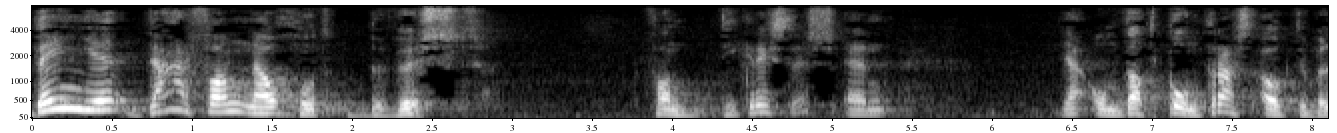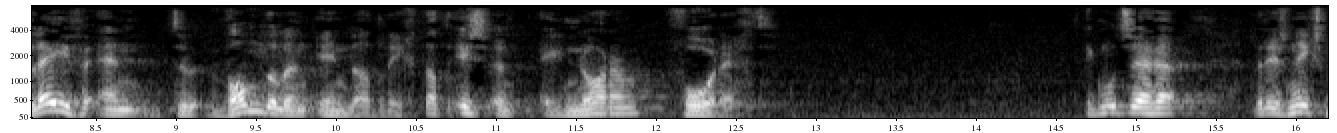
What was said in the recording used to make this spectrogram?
ben je daarvan nou goed bewust? Van die Christus en ja, om dat contrast ook te beleven en te wandelen in dat licht, dat is een enorm voorrecht. Ik moet zeggen, er is niks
